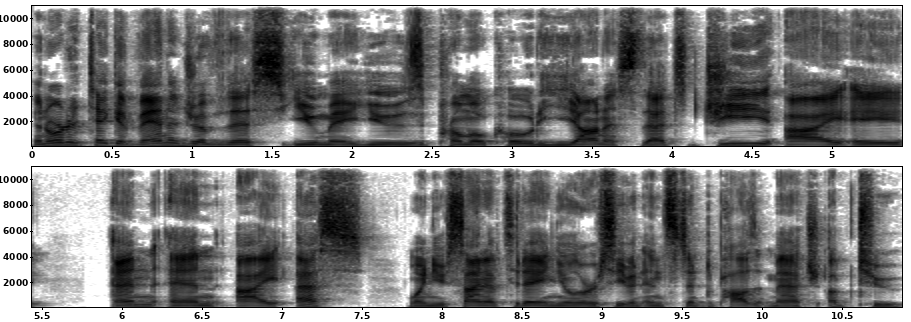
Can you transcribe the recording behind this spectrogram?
In order to take advantage of this, you may use promo code Giannis. That's G I A N N I S when you sign up today, and you'll receive an instant deposit match up to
